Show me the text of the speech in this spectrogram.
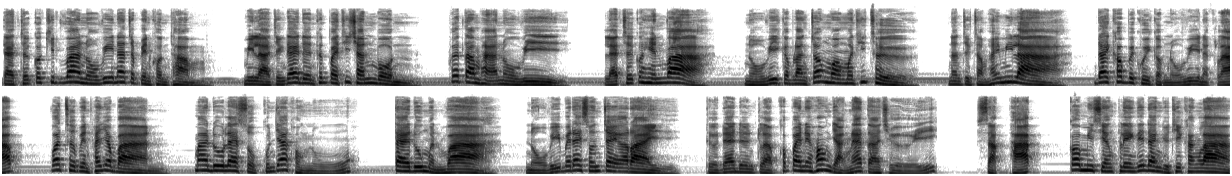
แต่เธอก็คิดว่าโนวีน่าจะเป็นคนทำมิลาจึงได้เดินขึ้นไปที่ชั้นบน เพื่อตามหาโนวี และเธอก็เห็นว่าโนวีกำลังจ้องมองมาที่เธอ นั่นจึงทำให้มิลา ได้เข้าไปคุยกับโนวีนะครับ ว่าเธอเป็นพยาบาล มาดูแลศพคุณย่าของหนู แต่ดูเหมือนว่าโนวีไม่ได้สนใจอะไร เธอได้เดินกลับเข้าไปในห้องอย่างหน้าตาเฉย สักพักก็มีเสียงเพลงที่ดังอยู่ที่ข้างล่าง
